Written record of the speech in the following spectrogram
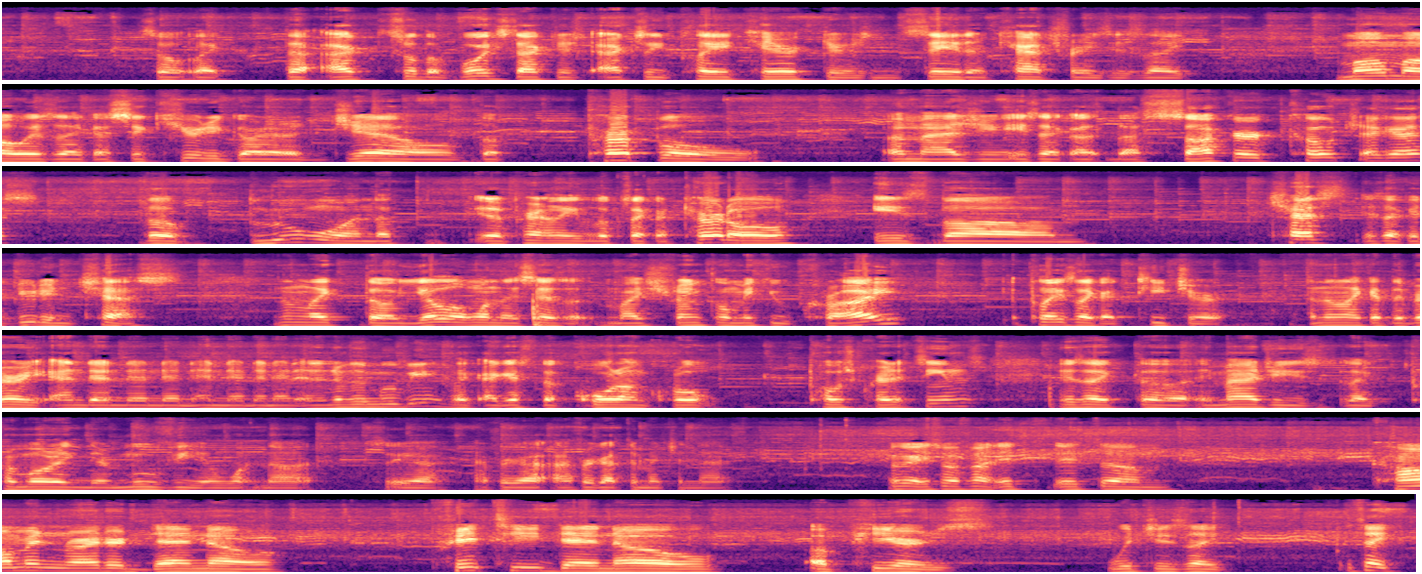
So like the act, so the voice actors actually play characters and say their catchphrases. Like Momo is like a security guard at a jail. The purple Imagi is like a the soccer coach, I guess. The blue one that apparently looks like a turtle is the um, chess is like a dude in chess. And then like the yellow one that says "My strength will make you cry," it plays like a teacher. And then like at the very end, end, end, end, end, end, end, end of the movie, like I guess the quote unquote post credit scenes is like the Imagis like promoting their movie and whatnot. So yeah, I forgot I forgot to mention that. Okay, so I found it's it's um Kamen Rider Den-O Pretty Den-O appears, which is like it's like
